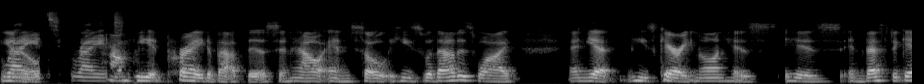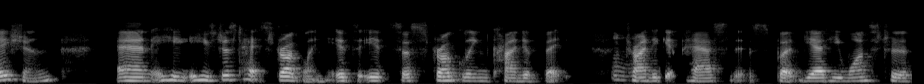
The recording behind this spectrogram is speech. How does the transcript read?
you know Right. Right. how he had prayed about this and how and so he's without his wife and yet he's carrying on his his investigations and he he's just ha- struggling it's it's a struggling kind of faith Mhm. trying to get past this but yet he wants to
